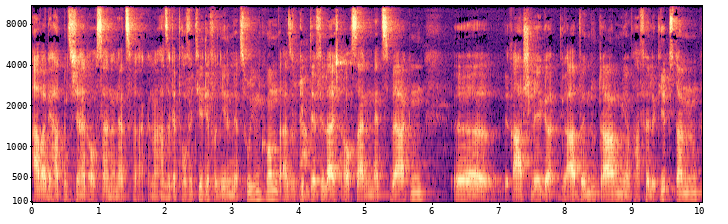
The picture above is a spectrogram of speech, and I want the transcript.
aber der hat mit Sicherheit auch seine Netzwerke. Ne? Also der profitiert ja von jedem, der zu ihm kommt. Also gibt er vielleicht auch seinen Netzwerken äh, Ratschläge. Ja, wenn du da mir ein paar Fälle gibst, dann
